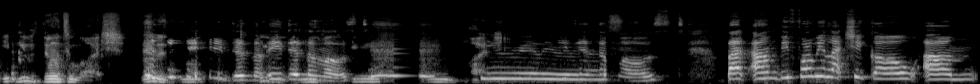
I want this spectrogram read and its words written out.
He, he was doing too much. He was doing he did the he did the most. he really really did the most. But um, before we let you go, um,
